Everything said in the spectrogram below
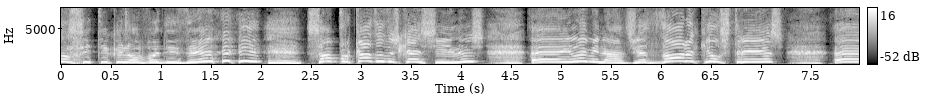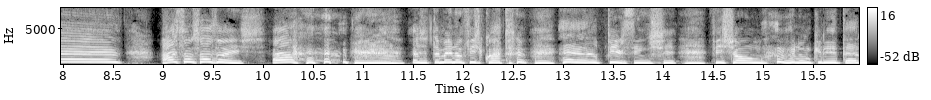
num sítio que eu não vou dizer. Só por causa dos caixilhos eh, e laminados. Eu adoro aqueles três. Eh, ah, são só dois. Ah, eu também não fiz quatro eh, piercings. Fiz só um. Não queria estar.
